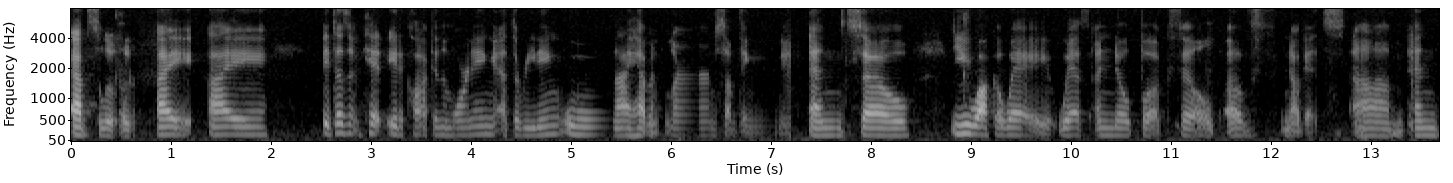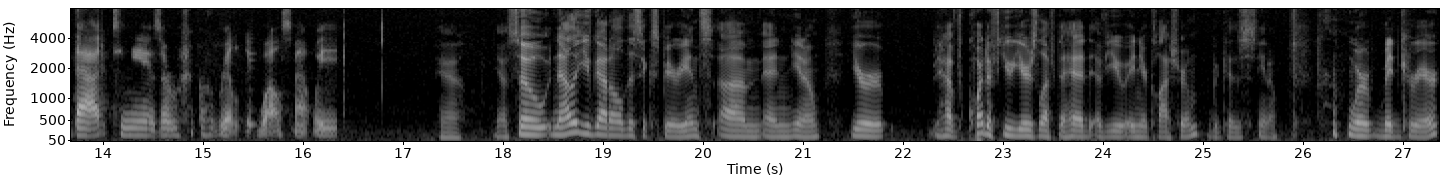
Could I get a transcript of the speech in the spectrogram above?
absolutely. I I it doesn't hit eight o'clock in the morning at the reading when I haven't learned something new. And so you walk away with a notebook filled of nuggets. Um, and that to me is a, a really well spent week. Yeah. Yeah. So now that you've got all this experience, um, and you know, you're have quite a few years left ahead of you in your classroom because, you know, we're mid career.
